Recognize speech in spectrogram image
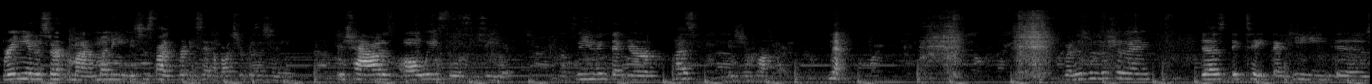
bringing in a certain amount of money. It's just like Brittany said about your positioning. Your child is always listen to you. So you think that your husband is your father. No. But his positioning does dictate that he is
